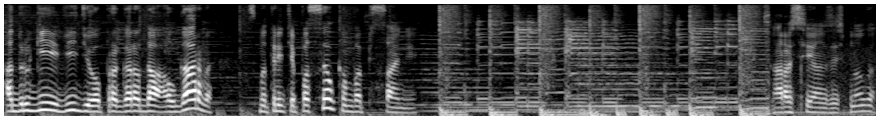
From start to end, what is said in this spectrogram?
А другие видео про города Алгарве смотрите по ссылкам в описании. А россиян здесь много?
